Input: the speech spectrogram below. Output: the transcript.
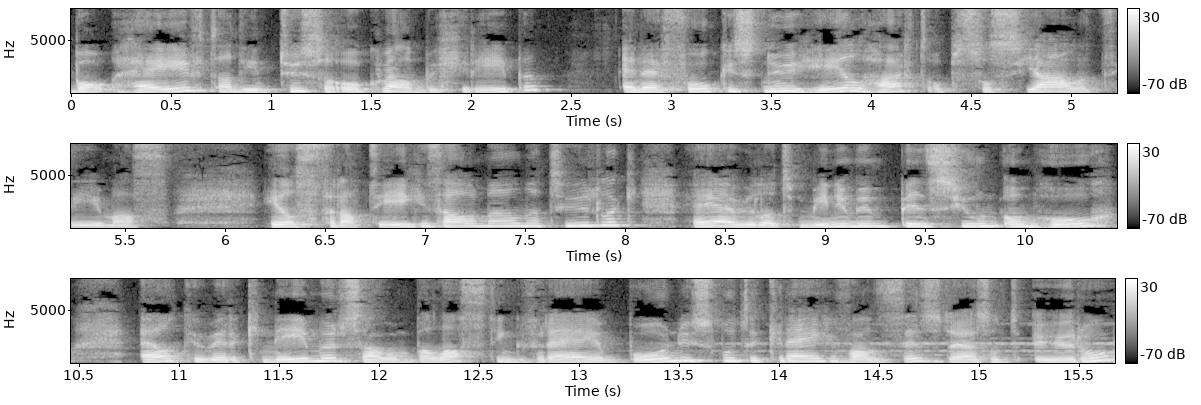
Bon, hij heeft dat intussen ook wel begrepen. En hij focust nu heel hard op sociale thema's. Heel strategisch allemaal natuurlijk. Hij wil het minimumpensioen omhoog. Elke werknemer zou een belastingvrije bonus moeten krijgen van 6000 euro.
